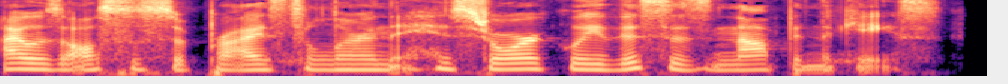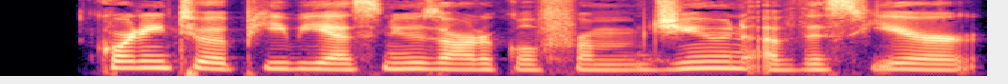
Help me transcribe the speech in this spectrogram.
I was also surprised to learn that historically this has not been the case. According to a PBS News article from June of this year,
